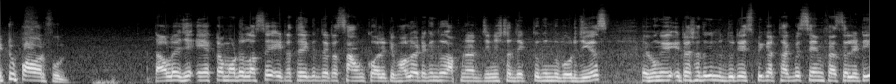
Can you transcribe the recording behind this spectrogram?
একটু পাওয়ারফুল তাহলে যে একটা মডেল আছে, এটা থেকে কিন্তু এটা সাউন্ড কোয়ালিটি ভালো, এটা কিন্তু আপনার জিনিসটা দেখতেও কিন্তু গর্জিয়াস এবং এটার সাথে কিন্তু দুটো স্পিকার থাকবে সেম ফ্যাসিলিটি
